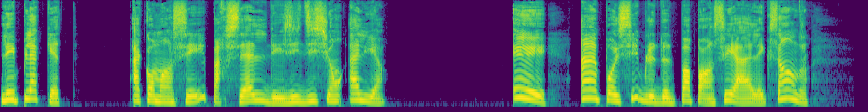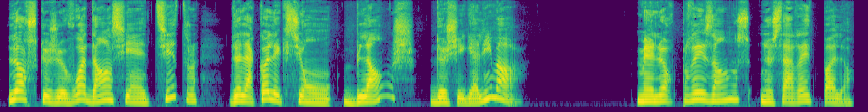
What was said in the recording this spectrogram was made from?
les plaquettes, à commencer par celles des éditions Alia. Et impossible de ne pas penser à Alexandre lorsque je vois d'anciens titres de la collection blanche de chez Gallimard. Mais leur présence ne s'arrête pas là.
